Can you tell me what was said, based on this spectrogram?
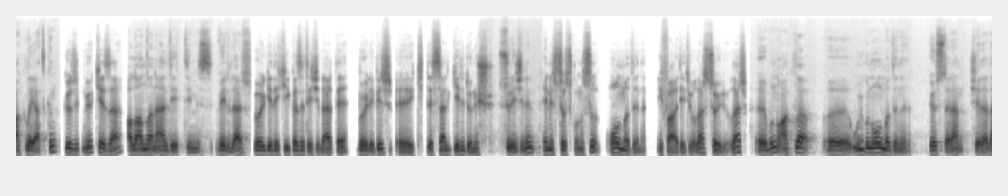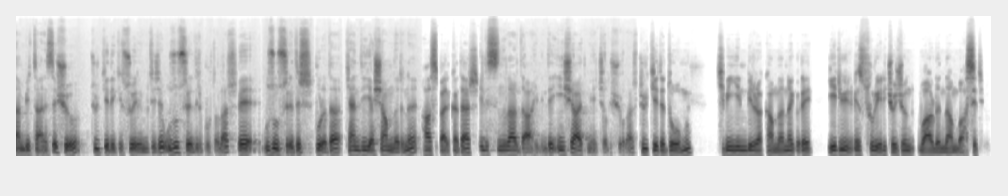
akla yatkın. gözükmüyor. Keza Alandan elde ettiğimiz veriler bölgedeki gazeteciler de böyle bir e, kitlesel geri dönüş sürecinin henüz söz konusu olmadığını ifade ediyorlar, söylüyorlar. e, bunun akla e, uygun olmadığını gösteren şeylerden bir tanesi de şu. Türkiye'deki Suriyeli mülteciler uzun süredir buradalar ve uzun süredir burada kendi yaşamlarını Hasbelkader belli sınırlar dahilinde inşa etmeye çalışıyorlar. Türkiye'de doğmuş 2021 rakamlarına göre 700 bin Suriyeli çocuğun varlığından bahsediyor.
